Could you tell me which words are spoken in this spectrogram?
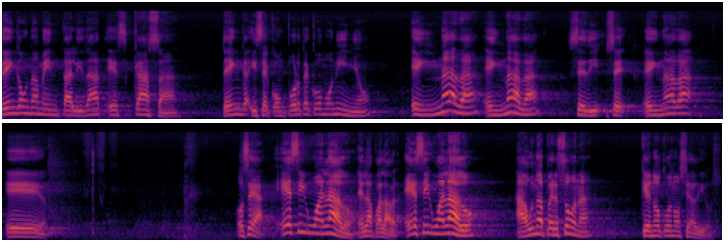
tenga una mentalidad escasa, tenga y se comporte como niño, en nada, en nada, se, en nada, eh, o sea, es igualado, es la palabra, es igualado a una persona que no conoce a Dios.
